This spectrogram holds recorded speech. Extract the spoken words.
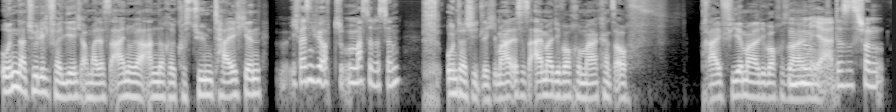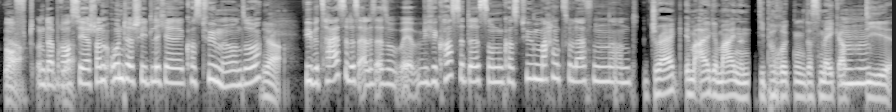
Und natürlich verliere ich auch mal das ein oder andere Kostümteilchen. Ich weiß nicht, wie oft machst du das denn? Unterschiedlich. Mal ist es einmal die Woche, mal kann es auch drei, viermal die Woche sein. Mhm, ja, das ist schon ja. oft. Und da brauchst ja. du ja schon unterschiedliche Kostüme und so. Ja. Wie bezahlst du das alles? Also wie viel kostet es, so ein Kostüm machen zu lassen? Und Drag im Allgemeinen, die Perücken, das Make-up, mhm. die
